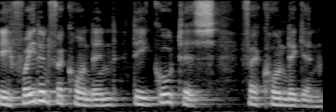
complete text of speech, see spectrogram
die Frieden verkünden, die Gutes verkündigen.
